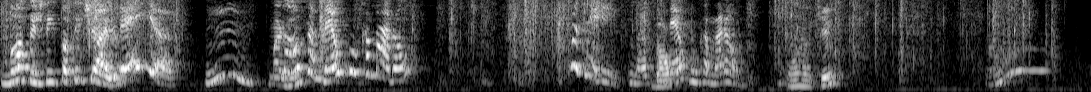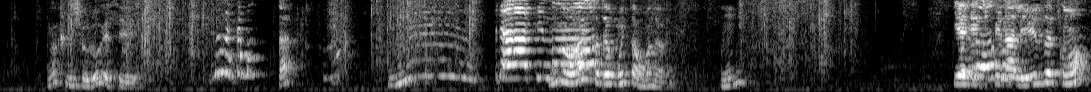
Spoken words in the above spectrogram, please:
Nossa, a gente tem que patentear isso. Ideia. Hum, mais um. Nossa, mel com camarão. Vou fazer isso, mel, Bom. mel com camarão. Um aqui. Hum, Olha que michuruga esse. não, mas tá bom. Tá? Próximo. Nossa, deu muita onda. Hum. E a gente finaliza com.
